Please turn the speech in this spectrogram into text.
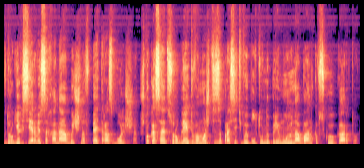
В других сервисах она обычно в 5 раз больше. Что касается рублей, то вы можете запросить выплату напрямую на банковскую карту.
